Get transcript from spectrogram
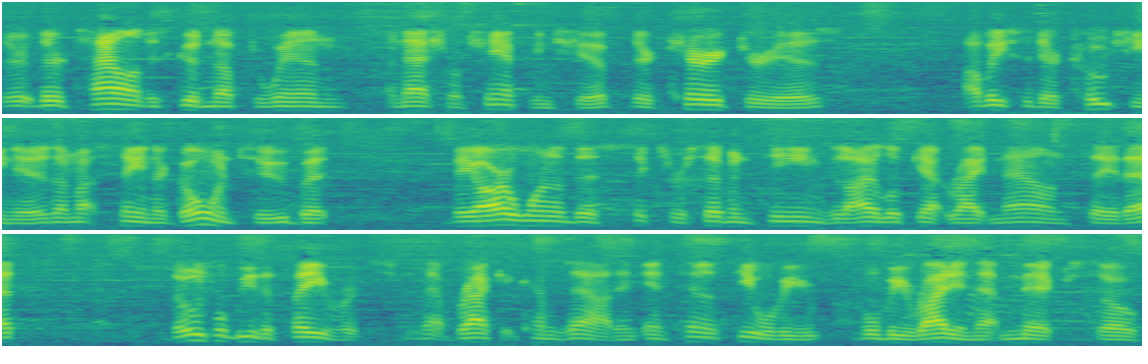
their their talent is good enough to win a national championship. Their character is, obviously, their coaching is. I'm not saying they're going to, but they are one of the six or seven teams that I look at right now and say that's those will be the favorites when that bracket comes out, and, and Tennessee will be will be right in that mix. So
